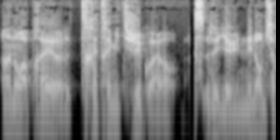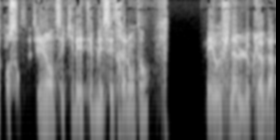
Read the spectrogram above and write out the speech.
Un an après, euh, très très mitigé quoi. Alors, il y a eu une énorme circonstance atténuante, c'est qu'il a été blessé très longtemps. Mais au final, le club a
